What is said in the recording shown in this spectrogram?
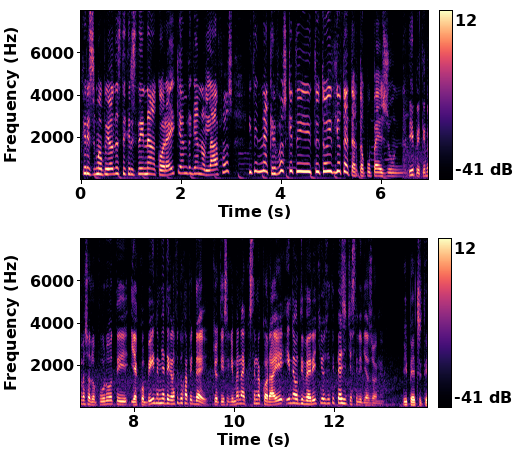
χρησιμοποιώντας τη Χριστίνα Κορέη. Και αν δεν κάνω λάθος, ήταν ακριβώς και τη- το, το ίδιο τέταρτο που παίζουν. Είπε η Τίνα Μεσολοπούρου ότι η εκπομπή είναι μια αντιγραφή του Happy Day και ότι η συγκεκριμένα η Χριστίνα Κοραή είναι ο Ντιβερίκιο γιατί παίζει και στην ίδια ζώνη. Είπε έτσι τι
